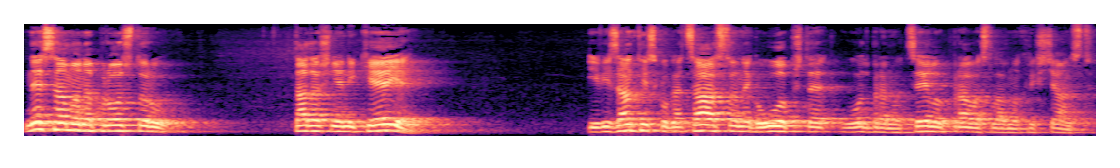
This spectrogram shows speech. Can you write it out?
ne samo na prostoru tadašnje Nikeje i Vizantijskog carstva, nego uopšte u odbranu celog pravoslavnog hrišćanstva.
